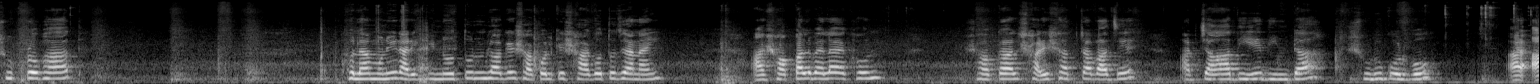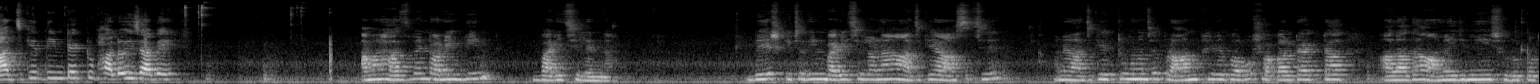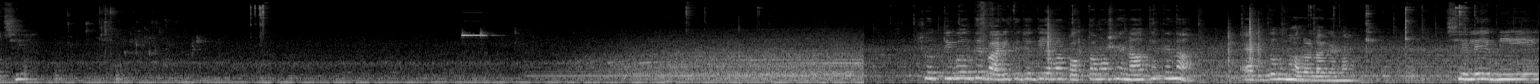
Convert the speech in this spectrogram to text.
সুপ্রভাত। খোলামনির আরেকটি নতুন ব্লগে সকলকে স্বাগত জানাই। আর সকালবেলা এখন সকাল সাড়ে সাতটা বাজে, আর চা দিয়ে দিনটা শুরু করব। আর আজকের দিনটা একটু ভালোই যাবে। আমার হাজব্যান্ড অনেক দিন বাড়ি ছিলেন না। বেশ কিছুদিন বাড়ি ছিল না, আজকে আসছে। মানে আজকে একটু মনে হচ্ছে প্রাণ ফিরে পাবো। সকালটা একটা আলাদা আমেজ নিয়েই শুরু করছি। সত্যি বলতে বাড়িতে যদি আমার কর্তামশাই না থাকে না, একদম ভালো লাগে না। ছেলে, মেয়ে,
